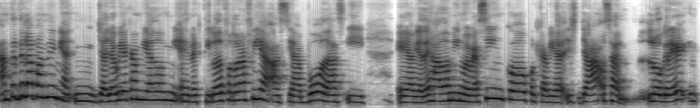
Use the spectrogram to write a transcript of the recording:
antes de la pandemia mm, ya yo había cambiado el estilo de fotografía hacia bodas y eh, había dejado mi 9 a 5 porque había ya, o sea, logré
